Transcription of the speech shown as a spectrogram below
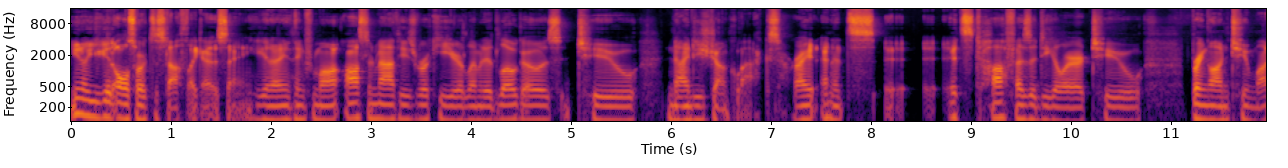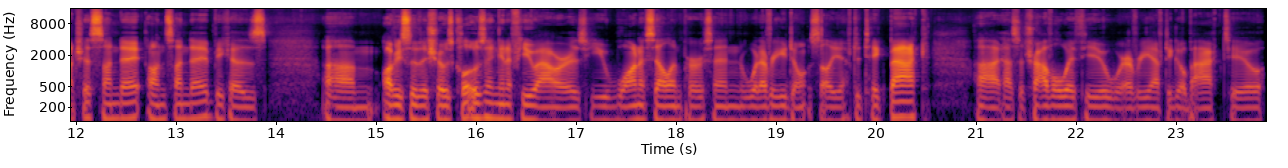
you know, you get all sorts of stuff, like I was saying. You get anything from Auston Matthews rookie year limited logos to 90s junk wax, right? And it's it's tough as a dealer to bring on too much as Sunday on Sunday because um, obviously the show's closing in a few hours. You want to sell in person. Whatever you don't sell, you have to take back. Uh, it has to travel with you wherever you have to go back to.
